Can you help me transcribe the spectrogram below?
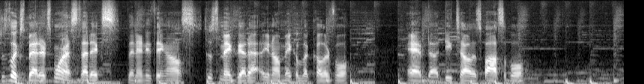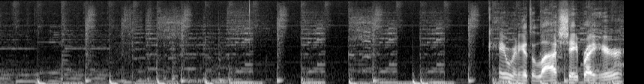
Just looks better. It's more aesthetics than anything else. Just to make that, you know, make it look colorful and uh, detailed as possible. Okay, we're gonna get the last shape right here.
